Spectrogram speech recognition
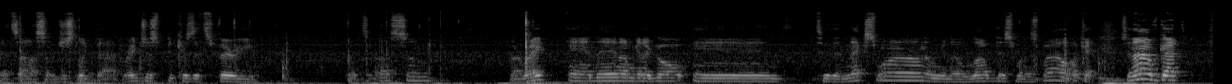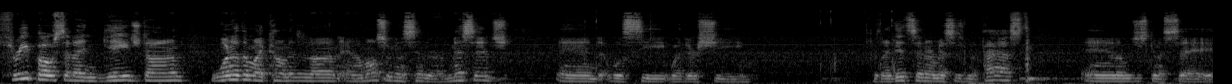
That's awesome just like that right? Just because it's very that's awesome. All right and then I'm to go and to the next one. I'm to love this one as well. Okay so now I've got three posts that I engaged on. One of them I commented on, and I'm also going to send her a message, and we'll see whether she, because I did send her a message in the past, and I'm just going to say,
